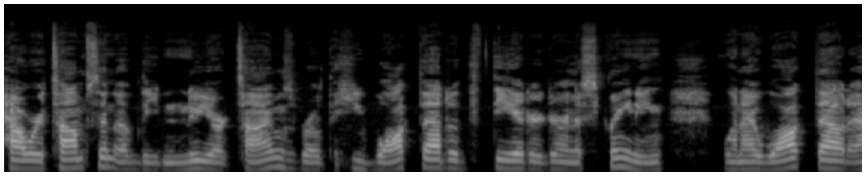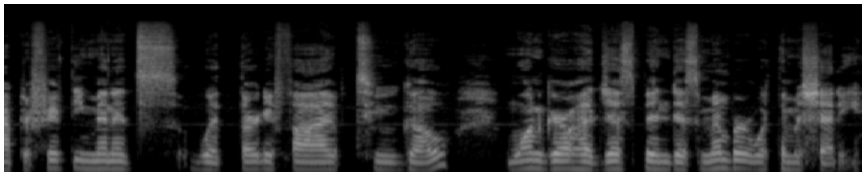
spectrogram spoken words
Howard Thompson of the New York Times wrote that he walked out of the theater during a screening. When I walked out after 50 minutes with 35 to go, one girl had just been dismembered with a machete.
